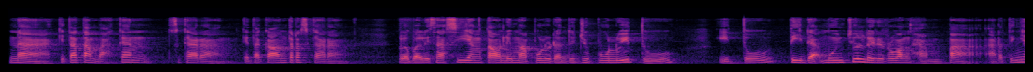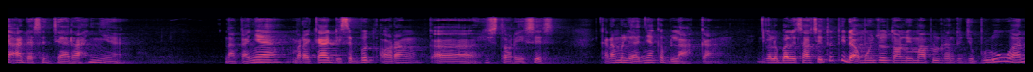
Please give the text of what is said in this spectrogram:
nah kita tambahkan sekarang, kita counter sekarang. Globalisasi yang tahun 50 dan 70 itu itu tidak muncul dari ruang hampa, artinya ada sejarahnya. Makanya mereka disebut orang uh, historisis karena melihatnya ke belakang. Globalisasi itu tidak muncul tahun 50 dan 70-an.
